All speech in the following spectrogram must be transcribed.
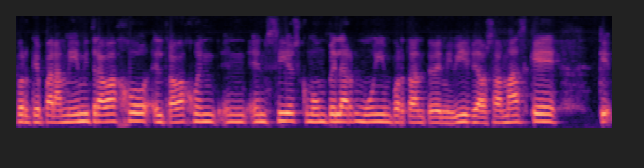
porque para mí mi trabajo, el trabajo en, en- en sí es como un pilar muy importante de mi vida, o sea, más que, que,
